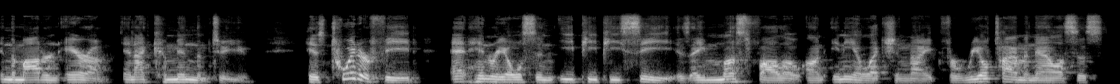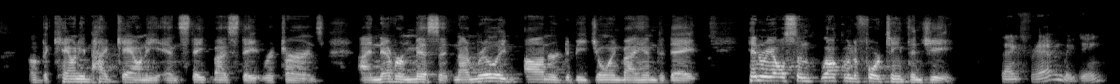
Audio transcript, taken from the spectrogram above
in the modern era, and I commend them to you. His Twitter feed at Henry Olsen EPPC is a must follow on any election night for real time analysis of the county by county and state by state returns. I never miss it, and I'm really honored to be joined by him today. Henry Olsen, welcome to 14th and G. Thanks for having me, Dean.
